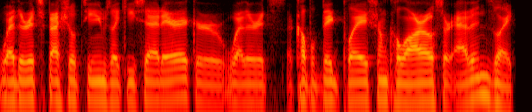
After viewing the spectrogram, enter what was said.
whether it's special teams, like you said, Eric, or whether it's a couple big plays from Collaros or Evans. Like,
